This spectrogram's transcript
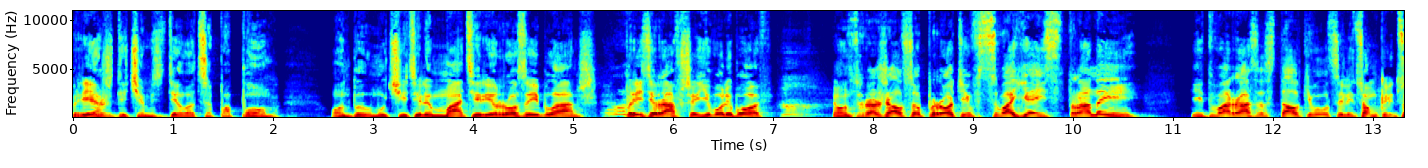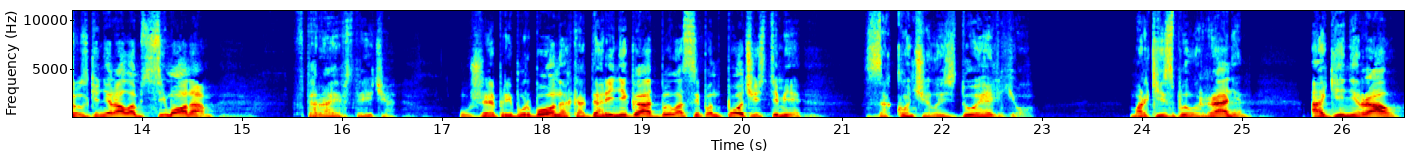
Прежде чем сделаться попом, он был мучителем матери Розы и Бланш, презиравшей его любовь. Он сражался против своей страны и два раза сталкивался лицом к лицу с генералом Симоном. Вторая встреча уже при Бурбонах, когда ренегат был осыпан почестями, закончилась дуэлью. Маркиз был ранен, а генерал,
